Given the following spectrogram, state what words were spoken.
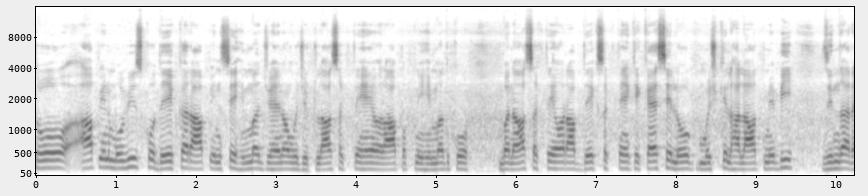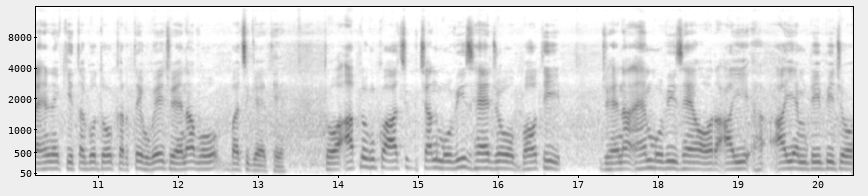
तो आप इन मूवीज़ को देखकर आप इनसे हिम्मत जो है ना, वो जुटला सकते हैं और आप अपनी हिम्मत को बना सकते हैं और आप देख सकते हैं कि कैसे लोग मुश्किल हालात में भी ज़िंदा रहने की तगो करते हुए जो है ना, वो बच गए थे। तो आप लोगों को आज चंद मूवीज़ हैं जो बहुत ही जो है ना, अहम मूवीज़ हैं और I I M D B जो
